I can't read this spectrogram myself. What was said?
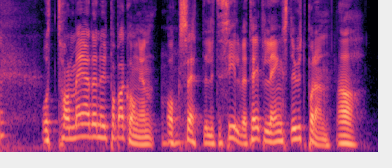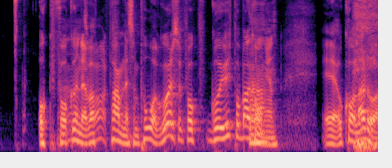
och tar med den ut på balkongen och sätter lite silvertejp längst ut på den. Ja. Och folk undrar vad fan det är som pågår, så folk går ut på balkongen eh, och kollar då.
